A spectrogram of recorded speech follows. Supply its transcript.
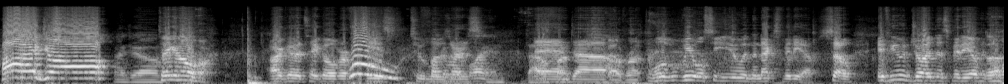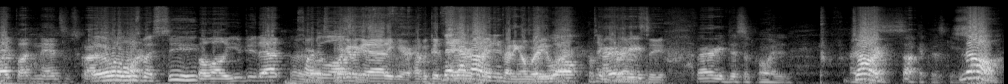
Hi, Joel. Hi, Joe. Taking over. are going to take over for these two Fuck am losers. Playing? And uh, we'll, we will see you in the next video. So, if you enjoyed this video, hit the like button and subscribe. I don't want want to to lose my seat. But while you do that, we're going to get out of here. Have a good day I or thought night, depending on where you well. are. Take Very- seat. Very disappointed. Joey! I suck at this game. No!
